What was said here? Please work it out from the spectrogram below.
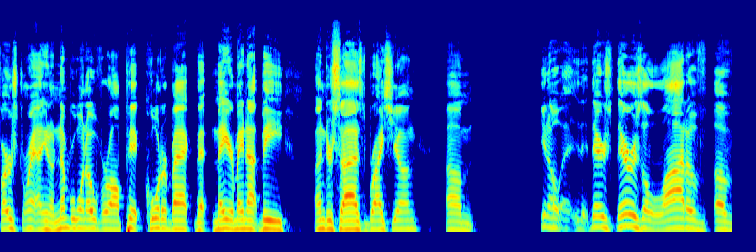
first round, you know, number one overall pick quarterback that may or may not be undersized Bryce Young, um, you know, there's there is a lot of of.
